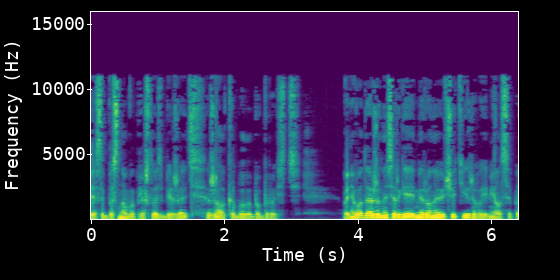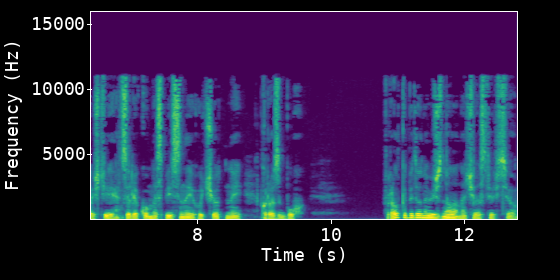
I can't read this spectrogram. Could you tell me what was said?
Если бы снова пришлось бежать, жалко было бы бросить. У него даже на Сергея Мироновича Кирова имелся почти целиком исписанный учетный кроссбух Фрол Капитонович знал о начальстве все,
